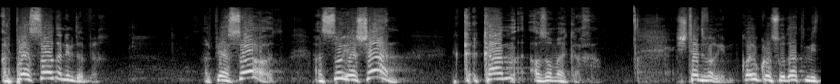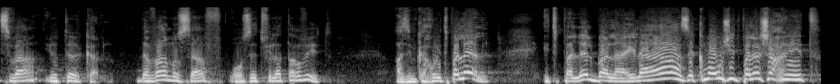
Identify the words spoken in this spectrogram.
על פי הסוד אני מדבר. על פי הסוד. אסור, ישן. קם, אז אומר ככה. שתי דברים. קודם כל סעודת מצווה יותר קל. דבר נוסף, הוא עושה תפילת ערבית. אז אם ככה הוא יתפלל. יתפלל בלילה, זה כמו הוא שהתפלל שחרית.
